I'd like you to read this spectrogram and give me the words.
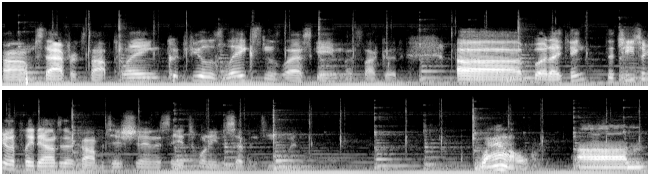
Um, Stafford's not playing. Couldn't feel his legs in his last game. That's not good. Uh, but I think the Chiefs are gonna play down to their competition and say a 20 to 17 win. Wow. Um,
